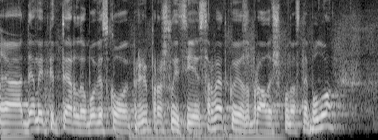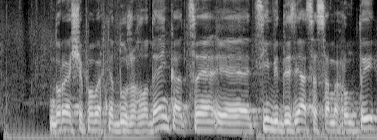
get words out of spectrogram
Е, де ми підтерли, обов'язково пройшли цією серветкою, забрали, щоб у нас не було. До речі, поверхня дуже гладенька. Це е, цим відрізняються саме ґрунти,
